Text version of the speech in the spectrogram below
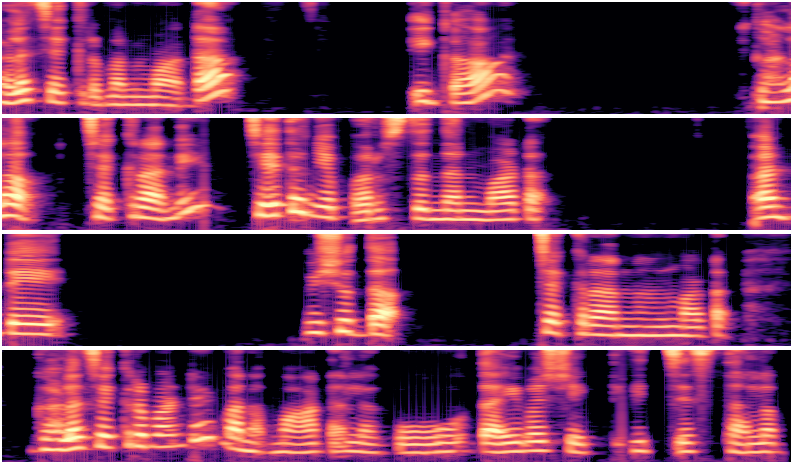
గళ చక్రం అనమాట ఇక గళ చక్రాన్ని చైతన్యపరుస్తుందన్నమాట. అంటే విశుద్ధ చక్రాన్ని అనమాట గళచక్రం అంటే మన మాటలకు దైవశక్తి ఇచ్చే స్థలం.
